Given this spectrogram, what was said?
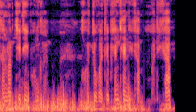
สำหรับคลิปนี้ผมก็ขอจบไว้แต่เพียงแค่นี้ครับสวัสดีครับ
